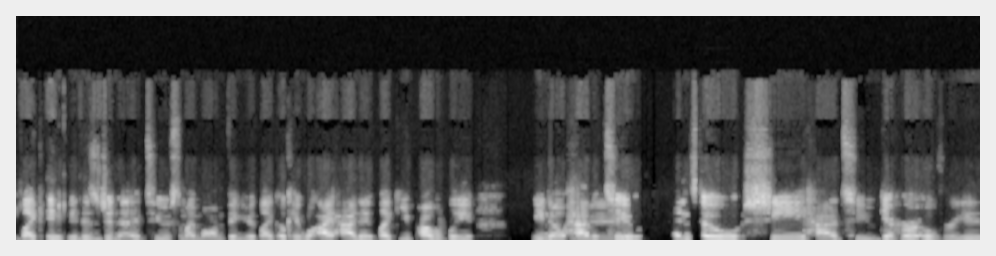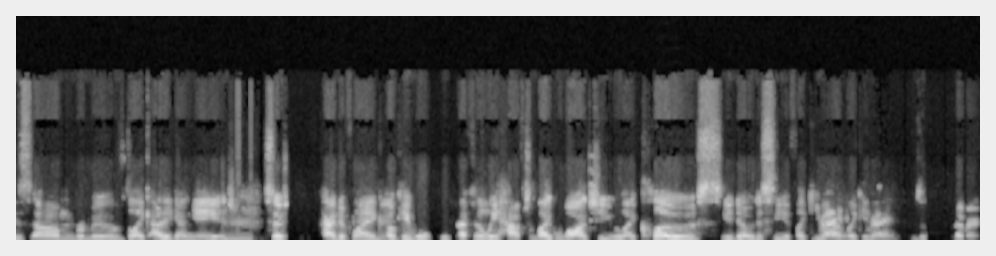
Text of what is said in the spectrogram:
like it, it is genetic too so my mom figured like okay well i had it like you probably you know have it too and so she had to get her ovaries um, removed like at a young age. Mm. So kind of like, Mhm. okay, well, we definitely have to like watch you like close, you know, to see if like you have like right. Whatever.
